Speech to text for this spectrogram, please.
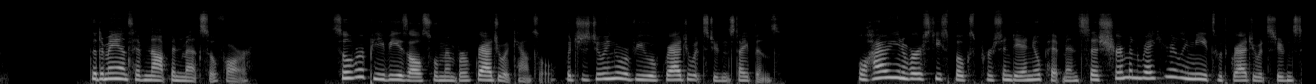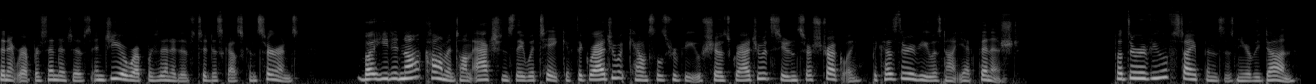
The demands have not been met so far. Silver Peavy is also a member of Graduate Council, which is doing a review of graduate student stipends. Ohio University spokesperson Daniel Pittman says Sherman regularly meets with graduate student Senate representatives and GEO representatives to discuss concerns, but he did not comment on actions they would take if the Graduate Council's review shows graduate students are struggling because the review is not yet finished. But the review of stipends is nearly done.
